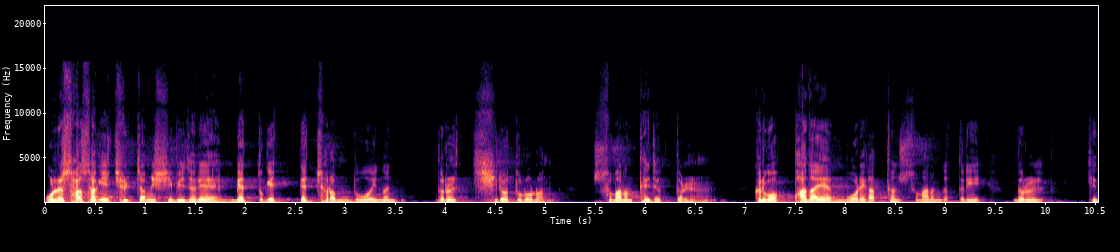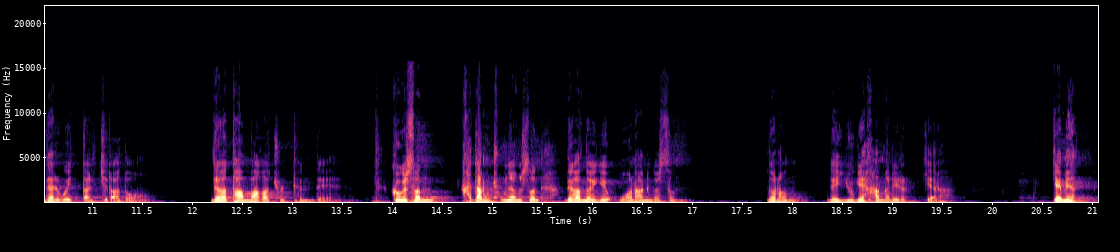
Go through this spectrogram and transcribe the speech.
오늘 사사기 7장 12절에 메뚜기 떼처럼 누워있는 너를 치료 들어오는 수많은 대적들 그리고 바다의 모래 같은 수많은 것들이 너를 기다리고 있다 할지라도 내가 다 막아줄 텐데 그것은 가장 중요한 것은 내가 너에게 원하는 것은 너는 내 육의 항아리를 깨라. 깨면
